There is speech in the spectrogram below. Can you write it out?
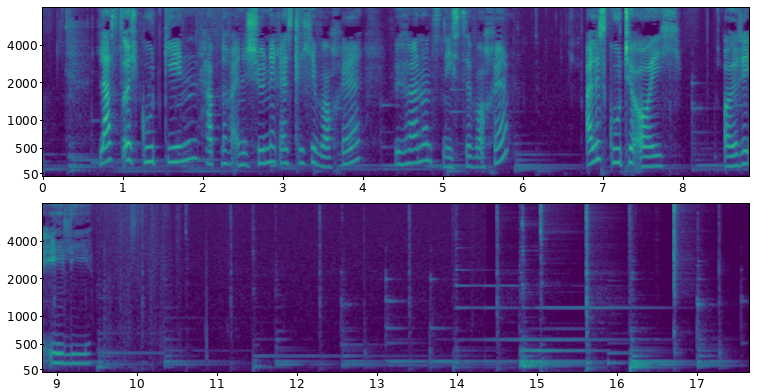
lasst euch gut gehen, habt noch eine schöne restliche Woche. Wir hören uns nächste Woche. Alles Gute euch, eure Eli.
